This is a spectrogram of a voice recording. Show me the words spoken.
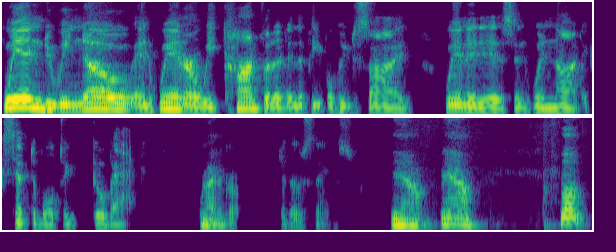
when do we know and when are we confident in the people who decide when it is and when not acceptable to go back right to those things. Yeah, yeah. Well,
